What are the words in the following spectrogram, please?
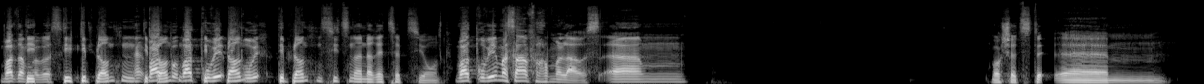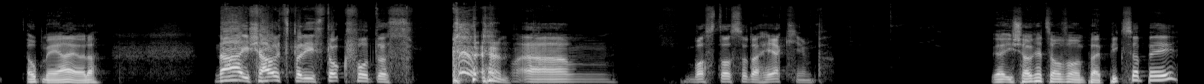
Warte die, mal, was? Die, die, Blonden, die, wart, Blonden, wart, probier, die, Blonden, probier. die Blonden sitzen an der Rezeption. Warte, probieren wir es einfach mal aus. Ähm. Machst du jetzt ähm, OpenAI, oder? Na, ich schaue jetzt bei den Stockfotos. ähm, was da so daherkommt. Ja, ich schaue jetzt einfach mal bei Pixabay.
